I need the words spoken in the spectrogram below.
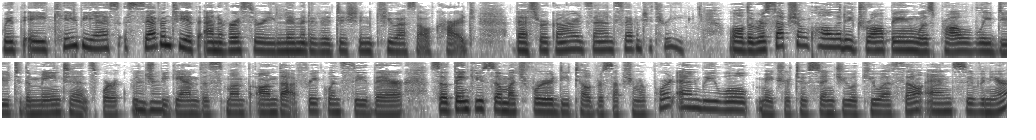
with a KBS 70th Anniversary Limited Edition QSL card. Best regards and 73. Well, the reception quality quality dropping was probably due to the maintenance work, which mm-hmm. began this month on that frequency there. So thank you so much for your detailed reception report, and we will make sure to send you a QSL and souvenir.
